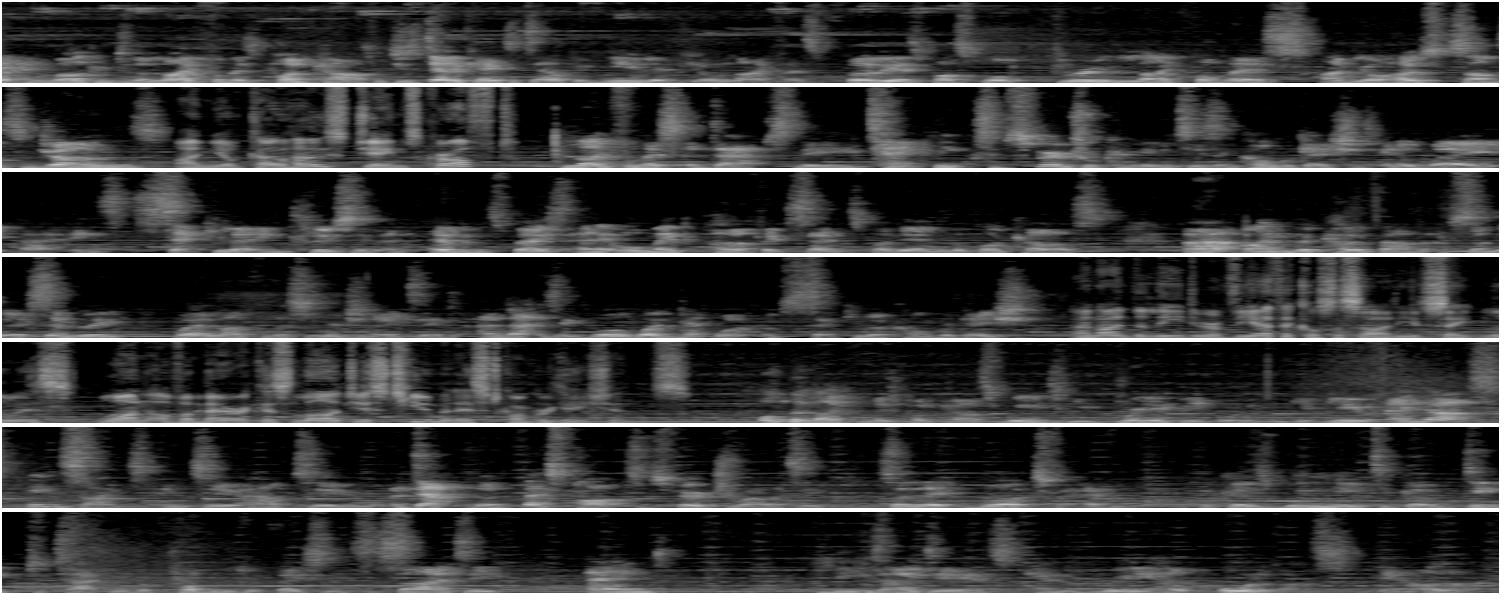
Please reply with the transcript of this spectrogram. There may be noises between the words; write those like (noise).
Hi, and welcome to the Lifefulness podcast, which is dedicated to helping you live your life as fully as possible through Lifefulness. I'm your host, Sanderson Jones. I'm your co host, James Croft. Lifefulness adapts the techniques of spiritual communities and congregations in a way that is secular, inclusive, and evidence based, and it will make perfect sense by the end of the podcast. Uh, I'm the co founder of Sunday Assembly, where Lifefulness originated, and that is a worldwide network of secular congregations. And I'm the leader of the Ethical Society of St. Louis, one of America's largest humanist congregations. On the Lifefulness podcast, we interview brilliant people who can give you and us insights into how to adapt the best parts of spirituality so that it works for everyone. Because we need to go deep to tackle the problems we're facing in society and these ideas can really help all of us in our lives.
